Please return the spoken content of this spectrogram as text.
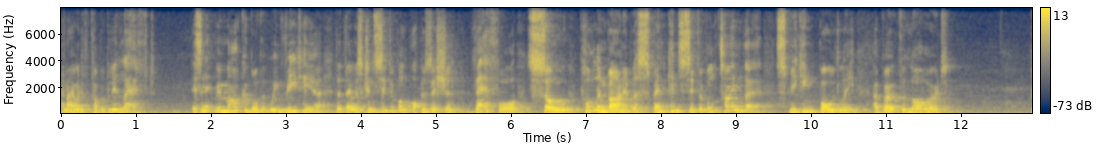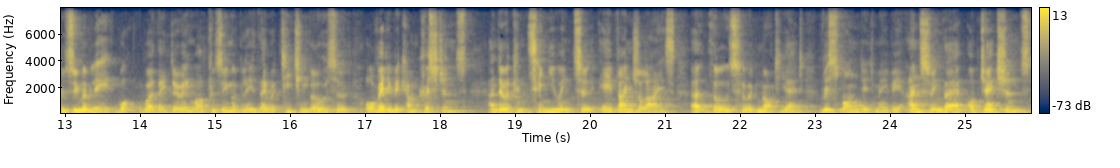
and I would have probably left. Isn't it remarkable that we read here that there was considerable opposition, therefore, so Paul and Barnabas spent considerable time there, speaking boldly about the Lord? Presumably, what were they doing? Well, presumably, they were teaching those who had already become Christians, and they were continuing to evangelize uh, those who had not yet responded, maybe answering their objections,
